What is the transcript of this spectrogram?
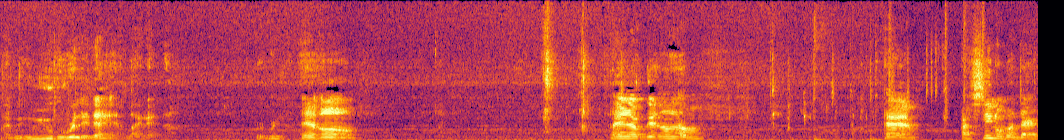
Like, you could really dance like that. For real. And, um, I ended up getting on them. And I seen her one day.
